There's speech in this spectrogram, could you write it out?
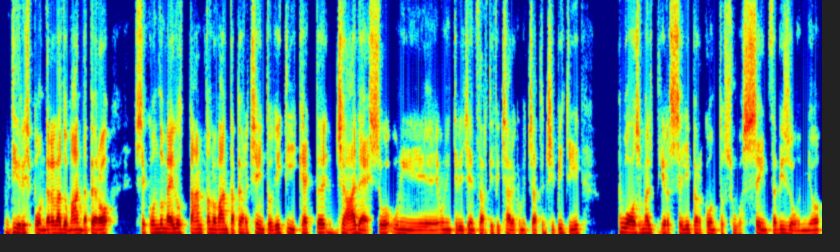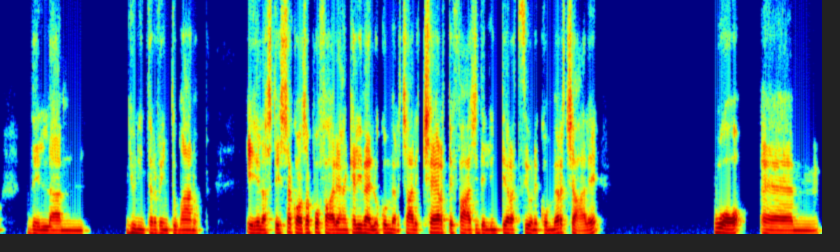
di rispondere alla domanda. Però, secondo me, l'80-90% dei ticket già adesso un, un'intelligenza artificiale come ChatGPT può smaltirseli per conto suo senza bisogno del, um, di un intervento umano. E la stessa cosa può fare anche a livello commerciale. Certe fasi dell'interazione commerciale può, ehm,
